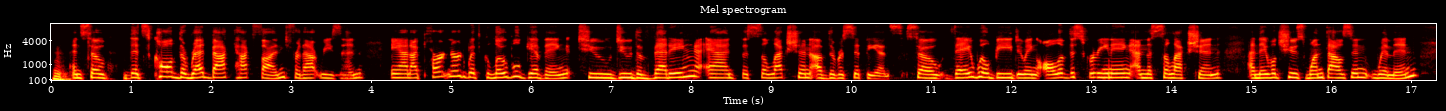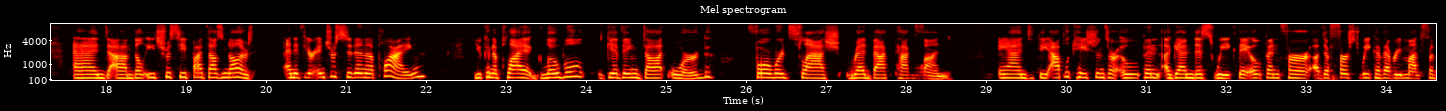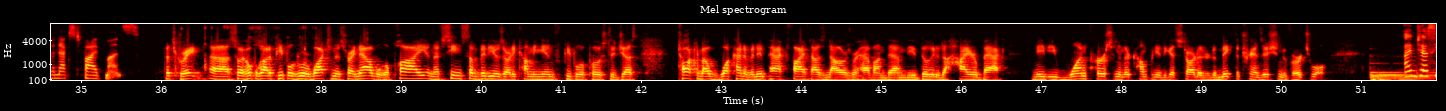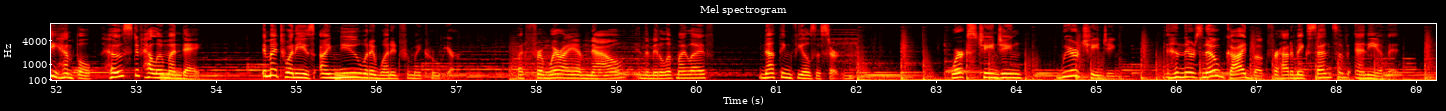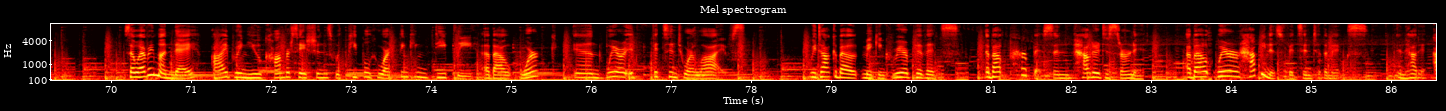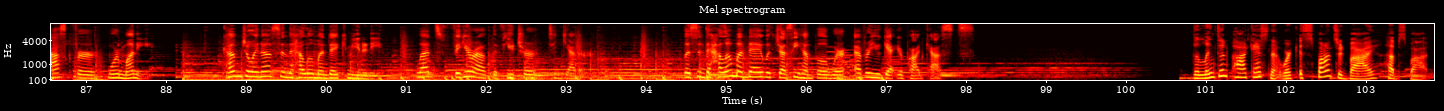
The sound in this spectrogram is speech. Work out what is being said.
Hmm. And so that's called the Red Backpack Fund for that reason. And I partnered with Global Giving to do the vetting and the selection of the recipients. So they will be doing all of the screening and the selection, and they will choose 1,000 women and um, they'll each receive $5,000. And if you're interested in applying, you can apply at globalgiving.org forward slash red backpack fund. And the applications are open again this week. They open for uh, the first week of every month for the next five months. That's great. Uh, so I hope a lot of people who are watching this right now will apply. And I've seen some videos already coming in for people who have posted just talking about what kind of an impact $5,000 will have on them, the ability to hire back maybe one person in their company to get started or to make the transition to virtual. I'm Jessi Hempel, host of Hello Monday. In my 20s, I knew what I wanted from my career. But from where I am now, in the middle of my life, nothing feels as certain. Work's changing, we're changing, and there's no guidebook for how to make sense of any of it. So every Monday, I bring you conversations with people who are thinking deeply about work and where it fits into our lives. We talk about making career pivots, about purpose and how to discern it, about where happiness fits into the mix, and how to ask for more money. Come join us in the Hello Monday community. Let's figure out the future together. Listen to Hello Monday with Jessi Hempel wherever you get your podcasts. The LinkedIn Podcast Network is sponsored by HubSpot.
